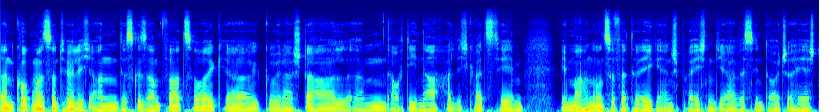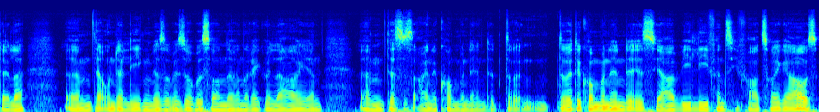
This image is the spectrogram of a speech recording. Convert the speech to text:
Dann gucken wir uns natürlich an das Gesamtfahrzeug, ja, grüner Stahl, ähm, auch die Nachhaltigkeitsthemen. Wir machen unsere Verträge entsprechend, ja, wir sind deutscher Hersteller, ähm, da unterliegen wir sowieso besonderen Regularien. Ähm, das ist eine Komponente. Dritte Komponente ist, ja, wie liefern Sie Fahrzeuge aus?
